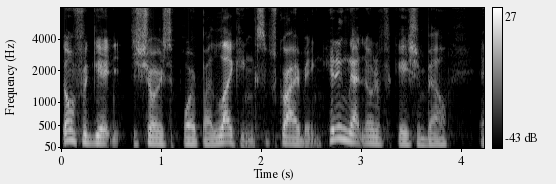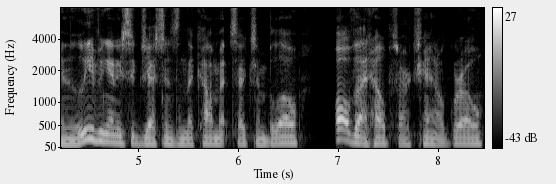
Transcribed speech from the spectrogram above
don't forget to show your support by liking, subscribing, hitting that notification bell, and leaving any suggestions in the comment section below. All of that helps our channel grow.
